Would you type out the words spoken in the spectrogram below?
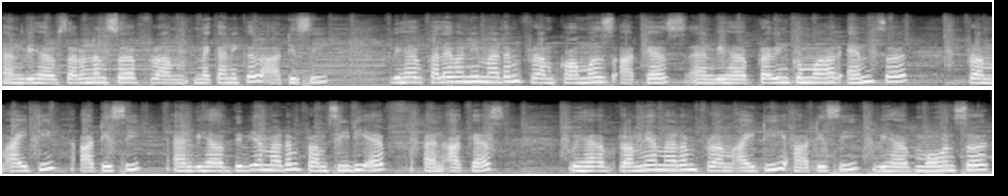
and we have Saranam sir from Mechanical RTC. We have Kalevani madam from Commerce RCAS and we have Praveen Kumar M sir from IT RTC and we have Divya madam from CDF and RCAS. We have Ramya madam from IT RTC. We have Mohan sir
